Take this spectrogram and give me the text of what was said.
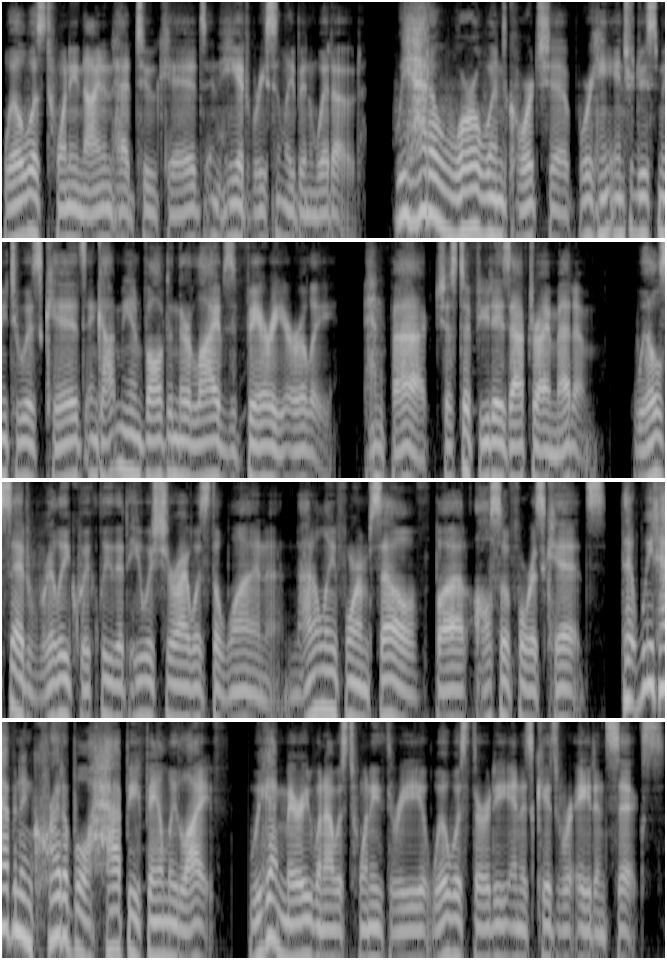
Will was 29 and had two kids, and he had recently been widowed. We had a whirlwind courtship where he introduced me to his kids and got me involved in their lives very early. In fact, just a few days after I met him. Will said really quickly that he was sure I was the one, not only for himself, but also for his kids. That we'd have an incredible, happy family life. We got married when I was 23, Will was 30, and his kids were 8 and 6.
